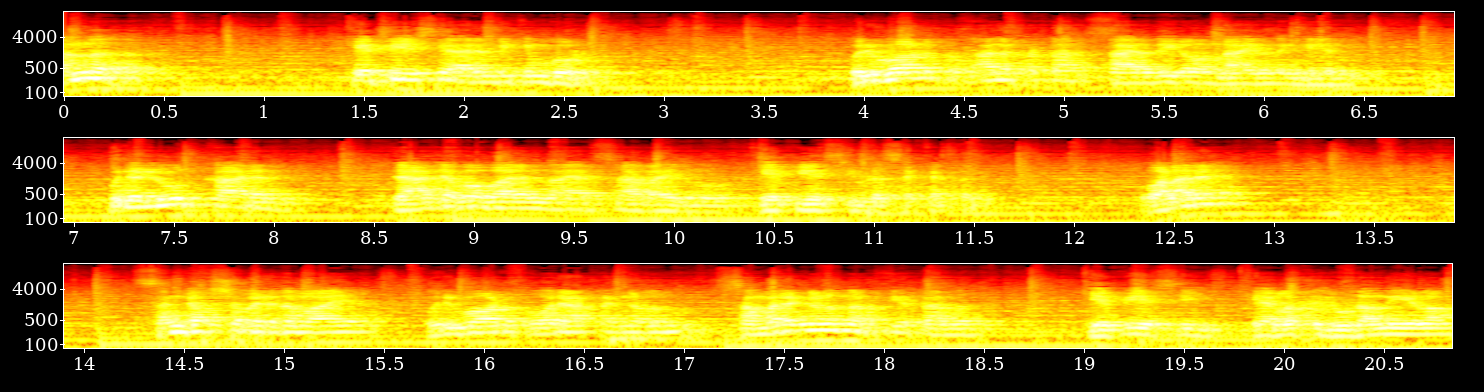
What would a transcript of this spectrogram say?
അന്ന് കെ പി എസ് സി ആരംഭിക്കുമ്പോൾ ഒരുപാട് പ്രധാനപ്പെട്ട സാരഥികൾ ഉണ്ടായിരുന്നെങ്കിലും പുനലൂർക്കാരൻ രാജഗോപാലൻ നായർ സാറായിരുന്നു കെ പി എസ് സിയുടെ സെക്രട്ടറി. വളരെ സംഘർഷഭരിതമായ ഒരുപാട് പോരാട്ടങ്ങളും സമരങ്ങളും നടത്തിയിട്ടാണ് കെ പി എസ് സി കേരളത്തിലുടനീളം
